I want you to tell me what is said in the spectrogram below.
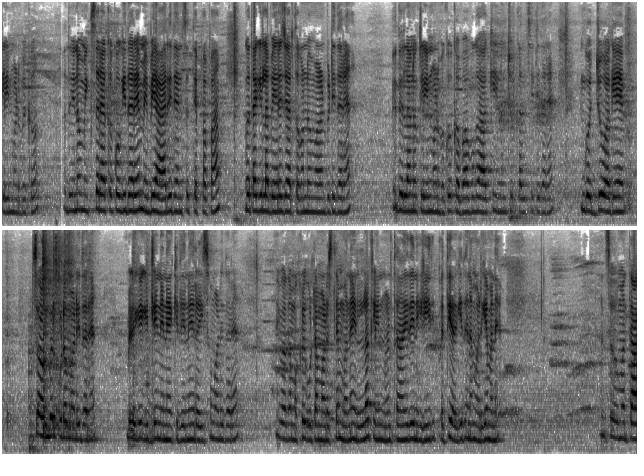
ಕ್ಲೀನ್ ಮಾಡಬೇಕು. ಅದು ಏನೋ ಮಿಕ್ಸರ್ ಹಾಕಕ್ಕೆ ಹೋಗಿದ್ದಾರೆ, ಮೇ ಬಿ ಆರಿದೆ ಅನಿಸುತ್ತೆ ಪಾಪ. ಗೊತ್ತಾಗಿಲ್ಲ, ಬೇರೆ ಜಾರ್ ತೊಗೊಂಡು ಮಾಡಿಬಿಟ್ಟಿದ್ದಾರೆ. ಇದೆಲ್ಲನೂ ಕ್ಲೀನ್ ಮಾಡಬೇಕು. ಕಬಾಬ್ಗೆ ಹಾಕಿ ಇನ್ನೊಂಚೂರು ಕಲಸಿಟ್ಟಿದ್ದಾರೆ. ಗೊಜ್ಜು ಹಾಗೆ ಸಾಂಬಾರು ಕೂಡ ಮಾಡಿದ್ದಾರೆ. ಬೆಳಿಗ್ಗೆ ಇಡ್ಲಿ ನೆನೆ ಹಾಕಿದ್ದೀನಿ, ರೈಸು ಮಾಡಿದ್ದಾರೆ. ಇವಾಗ ಮಕ್ಳಿಗೆ ಊಟ ಮಾಡಿಸ್ದೆ, ಮನೆ ಎಲ್ಲ ಕ್ಲೀನ್ ಮಾಡ್ತಾ ಇದ್ದೀನಿ. ಈ ಪತಿ ಆಗಿದೆ ನಮ್ಮ ಅಡುಗೆ ಮನೆ. ಸೊ ಮತ್ತು ಆ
